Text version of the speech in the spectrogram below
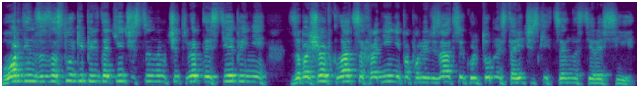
Орден за заслуги перед Отечественным четвертой степени за большой вклад в сохранение и популяризацию культурно-исторических ценностей России.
